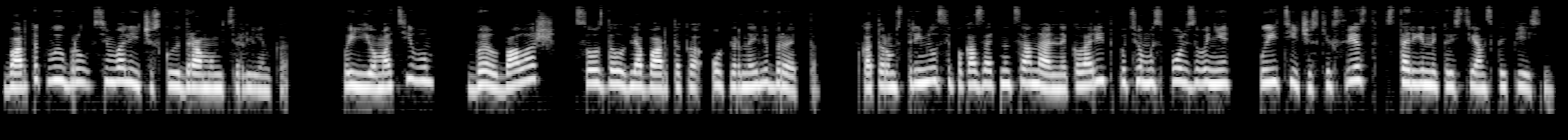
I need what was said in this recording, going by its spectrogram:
Барток выбрал символическую драму Метерлинка. По ее мотивам Белл Балаш создал для Бартока оперное либретто, в котором стремился показать национальный колорит путем использования поэтических средств старинной крестьянской песни.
